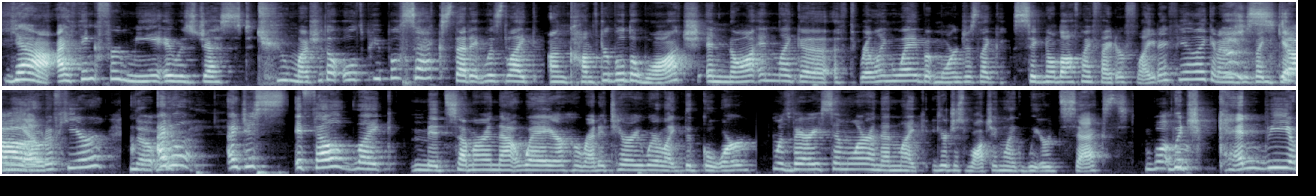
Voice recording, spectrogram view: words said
Yeah, I think for me it was just too much of the old people sex that it was like uncomfortable to watch and not in like a, a thrilling way, but more just like signaled off my fight or flight, I feel like. And I was just like, get me out of here. No, I don't I just it felt like Midsommar in that way or hereditary where like the gore was very similar and then like you're just watching like weird sex Well, which can be a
